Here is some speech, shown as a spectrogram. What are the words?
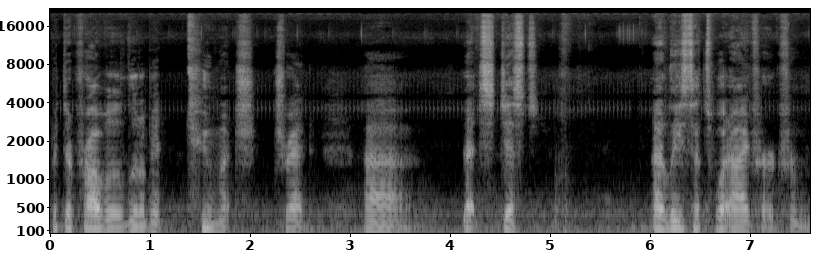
but they're probably a little bit too much tread. Uh, that's just, at least that's what I've heard from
